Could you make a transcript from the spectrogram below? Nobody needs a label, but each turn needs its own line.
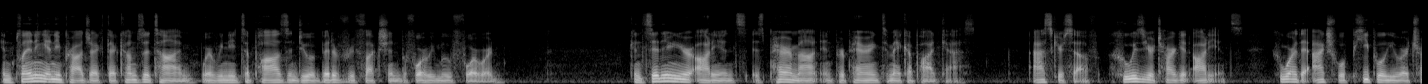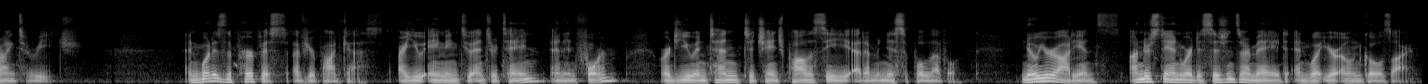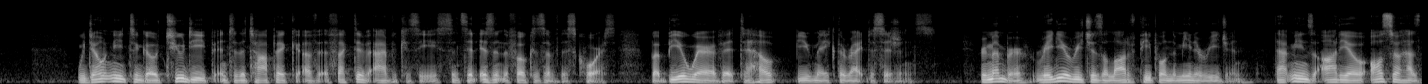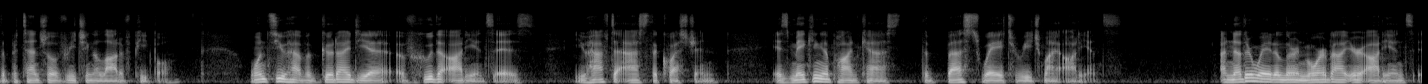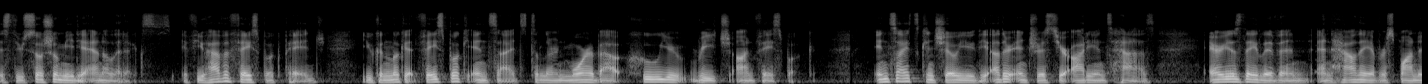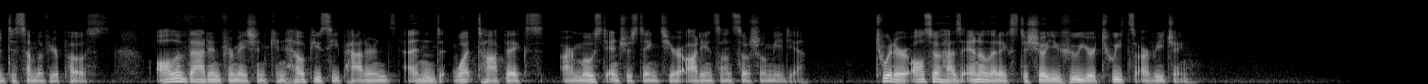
In planning any project, there comes a time where we need to pause and do a bit of reflection before we move forward. Considering your audience is paramount in preparing to make a podcast. Ask yourself, who is your target audience? Who are the actual people you are trying to reach? And what is the purpose of your podcast? Are you aiming to entertain and inform, or do you intend to change policy at a municipal level? Know your audience, understand where decisions are made, and what your own goals are. We don't need to go too deep into the topic of effective advocacy since it isn't the focus of this course, but be aware of it to help you make the right decisions. Remember, radio reaches a lot of people in the MENA region. That means audio also has the potential of reaching a lot of people. Once you have a good idea of who the audience is, you have to ask the question, is making a podcast the best way to reach my audience? Another way to learn more about your audience is through social media analytics. If you have a Facebook page, you can look at Facebook Insights to learn more about who you reach on Facebook. Insights can show you the other interests your audience has, areas they live in, and how they have responded to some of your posts. All of that information can help you see patterns and what topics are most interesting to your audience on social media. Twitter also has analytics to show you who your tweets are reaching.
